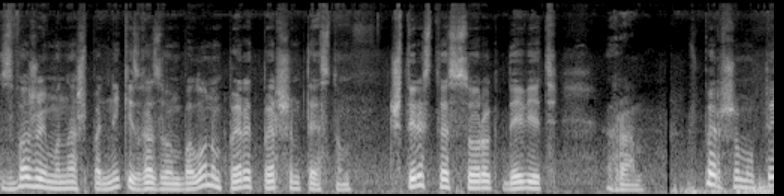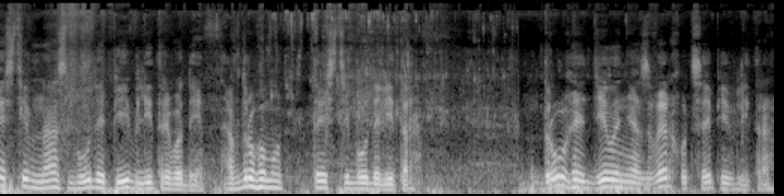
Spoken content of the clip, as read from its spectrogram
Зважуємо наш пальник із газовим балоном перед першим тестом. 449 грам. В першому тесті в нас буде пів літри води, а в другому тесті буде літр. Друге ділення зверху це пів літра.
